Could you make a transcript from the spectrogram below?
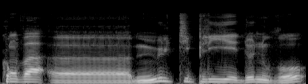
qu'on va euh, multiplier de nouveau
